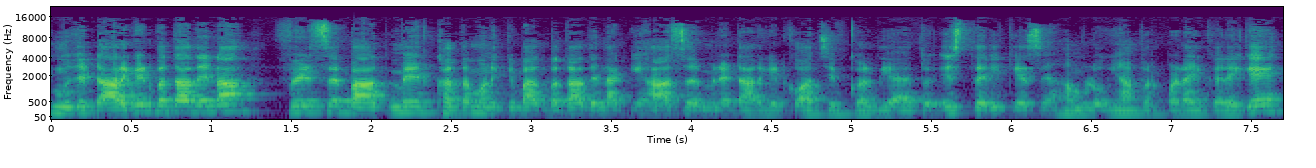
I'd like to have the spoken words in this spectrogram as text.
मुझे टारगेट बता देना, फिर से बाद में खत्म होने के बाद बता देना कि हाँ सर मैंने टारगेट को अचीव कर दिया है। तो इस तरीके से हम लोग यहाँ पर पढ़ाई करेंगे।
